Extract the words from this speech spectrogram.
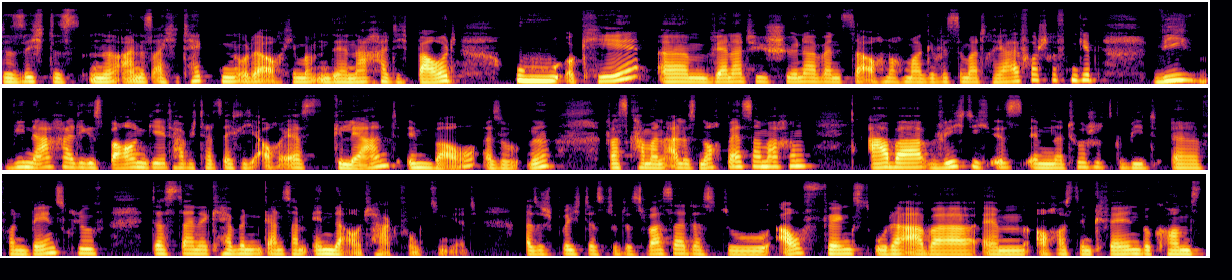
der Sicht des, ne, eines Architekten oder auch jemanden, der nachhaltig baut, uh, okay, ähm, wäre natürlich schöner, wenn es da auch nochmal gewisse Materialvorschriften gibt. Wie, wie nachhaltiges Bauen geht, habe ich tatsächlich auch erst gelernt im Bau. Also, ne, was kann man alles noch besser machen? Aber wichtig ist im Naturschutzgebiet äh, von Bainskloof, dass deine Cabin ganz am Ende autark funktioniert. Also sprich, dass du das Wasser, das du auffängst oder aber ähm, auch aus den Quellen bekommst,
